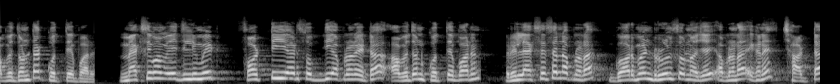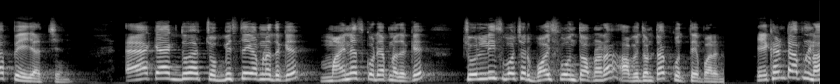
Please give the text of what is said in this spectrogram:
আবেদনটা করতে পারেন। Maximum age limit forty years অবধি আপনারা এটা আবেদন করতে পারেন। রিল্যাক্সেশন আপনারা গভর্নমেন্ট রুলস অনুযায়ী আপনারা এখানে ছাড়টা পেয়ে যাচ্ছেন। এক এক দু হাজার থেকে আপনাদেরকে মাইনাস করে আপনাদেরকে চল্লিশ বছর বয়স পর্যন্ত আপনারা আবেদনটা করতে পারেন। এখানটা আপনারা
